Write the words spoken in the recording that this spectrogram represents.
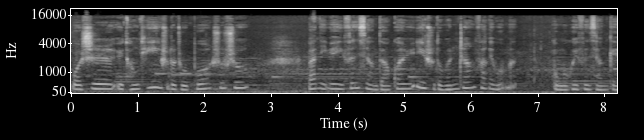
我是与同听艺术的主播叔叔，把你愿意分享的关于艺术的文章发给我们，我们会分享给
